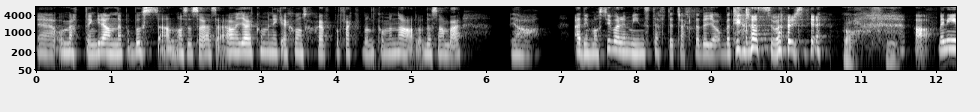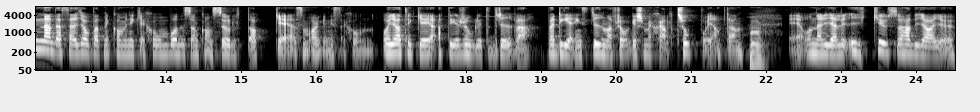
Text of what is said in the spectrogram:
eh, och mötte en granne på bussen och så sa jag så här, ja, jag är kommunikationschef på fackförbundet Kommunal och då sa han bara, ja, Ja, det måste ju vara det minst eftertraktade jobbet i hela Sverige. Oh, ja, men innan dess har jag jobbat med kommunikation både som konsult och eh, som organisation. Och jag tycker att det är roligt att driva värderingsdrivna frågor som jag själv tror på egentligen. Mm. Eh, och när det gäller IQ så hade jag ju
